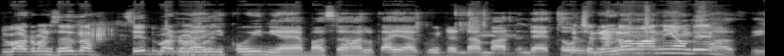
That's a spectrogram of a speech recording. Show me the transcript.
ਡਿਪਾਰਟਮੈਂਟ ਸਿਹਤ ਦਾ ਸਿਹਤ ਡਿਪਾਰਟਮੈਂਟ ਨਹੀਂ ਕੋਈ ਜੀ ਕੋਈ? ਨਹੀਂ ਆਇਆ ਬਸ ਹਲਕਾ ਜਿਹਾ ਕੋਈ ਡੰਡਾ ਮਾਰ ਦਿੰਦਾ ਇੱਥੋਂ ਅੱਛਾ ਡੰਡਾ ਮਾਰ ਨਹੀਂ ਆਉਂਦੇ? ਬਸ ਜੀ।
